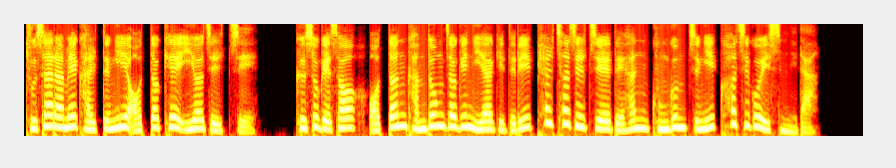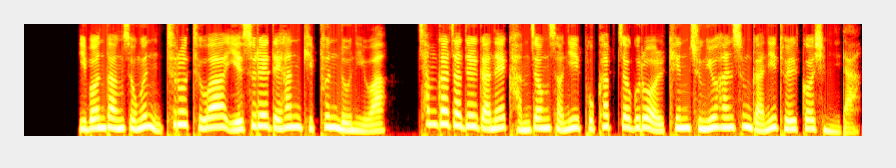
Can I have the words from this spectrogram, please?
두 사람의 갈등이 어떻게 이어질지, 그 속에서 어떤 감동적인 이야기들이 펼쳐질지에 대한 궁금증이 커지고 있습니다. 이번 방송은 트로트와 예술에 대한 깊은 논의와 참가자들 간의 감정선이 복합적으로 얽힌 중요한 순간이 될 것입니다.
